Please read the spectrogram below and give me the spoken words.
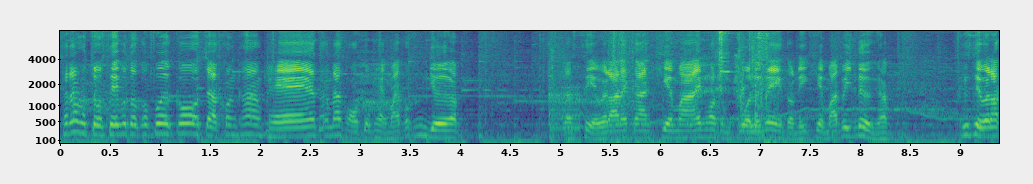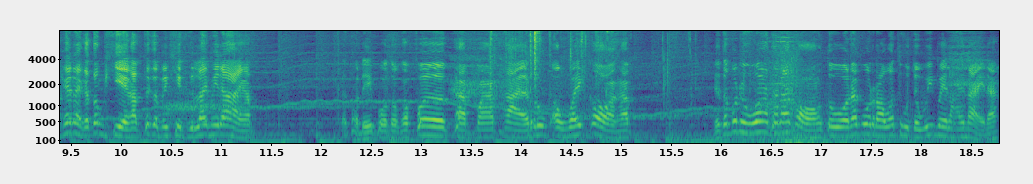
ทางด้านของโจเซฟกับตัวกอฟเฟอร์ก็จะค่อนข้างแพ้ทางด้านของตัวแผงไม้ค่อนข้างเยอะครับจะเสียเวลาในการเคลียร์ไม้พอสมควรเลยนั่นเองตอนนี้เคลียร์ไม้ไปหนึ่งครับคือเสียเวลาแค่ไหนก็ต้องเคลียร์ครับถ้าเกิดไม่เคลียร์คือไล่ไม่ได้ครับ แต่ตอนนี้โปรโตกราฟเฟอร์กลับมาถ่ายรูปเอาไว้ก่อนครับ เดี๋ยวต้องมาดูว่าทางด้าของตัวนะพวกเราวัตถุจะวิ่งไปลายไหนนะ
